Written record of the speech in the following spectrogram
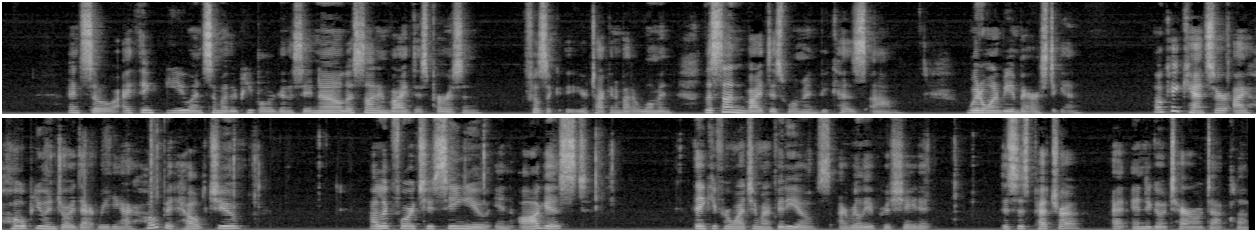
and so I think you and some other people are going to say, no, let's not invite this person. feels like you're talking about a woman. Let's not invite this woman because um, we don't want to be embarrassed again. Okay, Cancer, I hope you enjoyed that reading. I hope it helped you. I look forward to seeing you in August. Thank you for watching my videos. I really appreciate it. This is Petra at indigotarot.club.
